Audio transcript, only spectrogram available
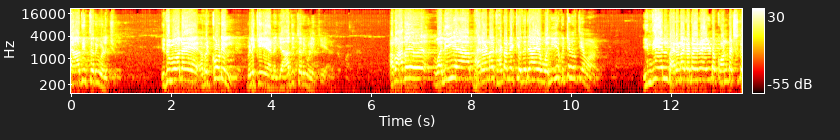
ജാതിത്തെറി വിളിച്ചു. ഇതുപോലെ റെക്കോർഡിൽ വിളിക്കുകയാണ് ജാതിത്തെറി വിളിക്കുകയാണ്. അപ്പൊ അത് വലിയ ഭരണഘടനയ്ക്കെതിരായ വലിയ കുറ്റകൃത്യമാണ്. ഇന്ത്യൻ ഭരണഘടനയുടെ കോണ്ടക്സ്റ്റിൽ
